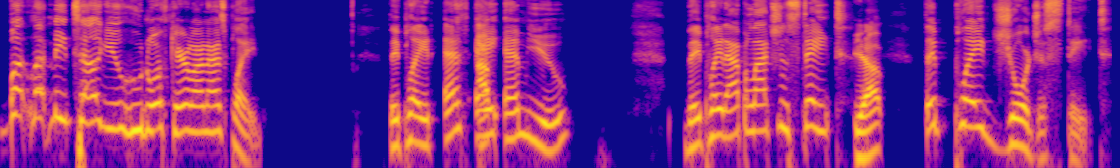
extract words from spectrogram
But let me tell you who North Carolina has played. They played FAMU. They played Appalachian State. Yep. They played Georgia State.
